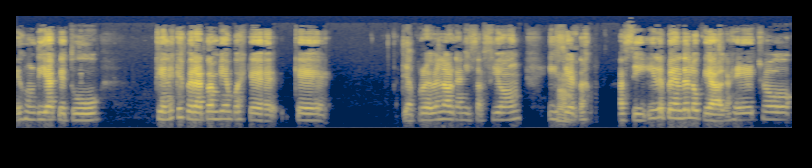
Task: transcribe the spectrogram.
es un día que tú tienes que esperar también pues que, que te aprueben la organización y ciertas cosas así. Y depende de lo que hagas. He hecho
